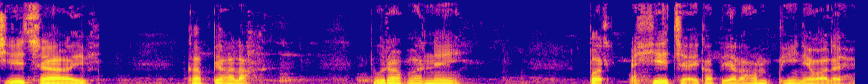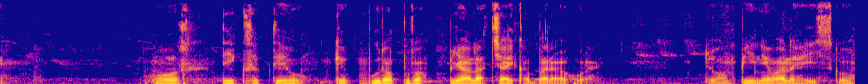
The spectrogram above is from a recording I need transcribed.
ये चाय का प्याला पूरा भरने पर ये चाय का प्याला हम पीने वाले हैं। और देख सकते हो कि पूरा पूरा प्याला चाय का भरा हुआ है। जो हम पीने वाले हैं इसको।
